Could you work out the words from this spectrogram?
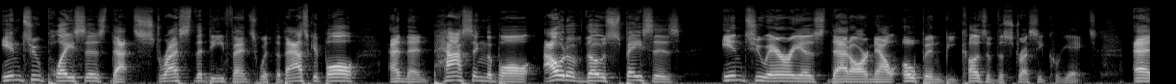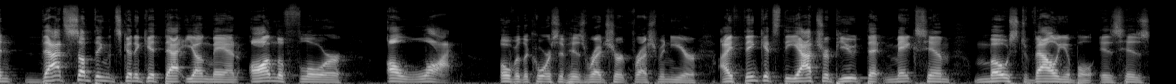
into places that stress the defense with the basketball and then passing the ball out of those spaces into areas that are now open because of the stress he creates. And that's something that's going to get that young man on the floor a lot over the course of his redshirt freshman year. I think it's the attribute that makes him most valuable is his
